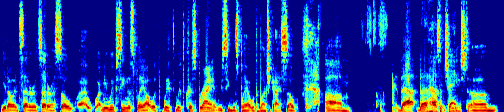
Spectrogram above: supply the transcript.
you know, et cetera, et cetera. So, uh, I mean, we've seen this play out with with with Kris Bryant. We've seen this play out with a bunch of guys. So, um, that that hasn't changed. Um,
